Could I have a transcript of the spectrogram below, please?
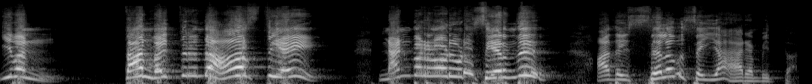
இவன் தான் வைத்திருந்த ஆஸ்தியை நண்பர்களோடு சேர்ந்து அதை செலவு செய்ய ஆரம்பித்தான்.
